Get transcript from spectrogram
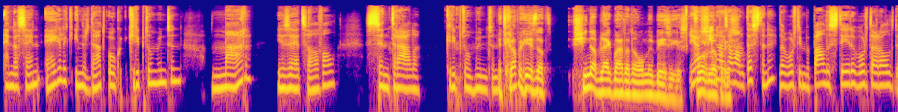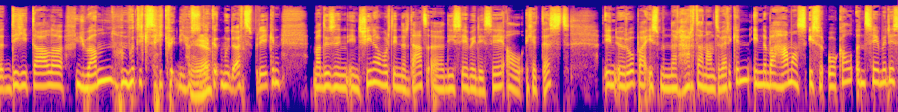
En dat zijn eigenlijk inderdaad ook cryptomunten, maar, je zei het zelf al, centrale cryptomunten. Het grappige is dat China blijkbaar daar al mee bezig is. Ja, China is is. al aan het testen. Hè. Daar wordt in bepaalde steden wordt daar al de digitale yuan, moet ik zeggen. Ik weet niet juist hoe ik het moet uitspreken. Maar dus in, in China wordt inderdaad eh, die CBDC al getest. In Europa is men daar hard aan aan het werken. In de Bahamas is er ook al een CBDC.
